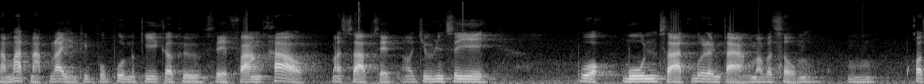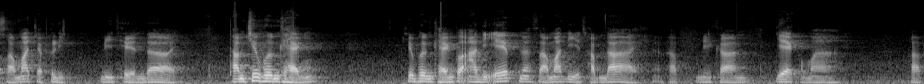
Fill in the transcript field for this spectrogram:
สามารถหมักได้อย่างที่ผมพูดเมื่อกี้ก็คือเศษฟางข้าวมาสับเสร็จเอาจุลินทรีย์พวกบูนสัตว์พวกต่างๆ มาผสมก็สามารถจะผลิตมีเทนได้ทำเชื้อเพลิงแข็ง ชื้อเพลิงแข็งก็ RDF นะสามารถที่จะทำได้นะครับมีการแยกออกมาครับ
